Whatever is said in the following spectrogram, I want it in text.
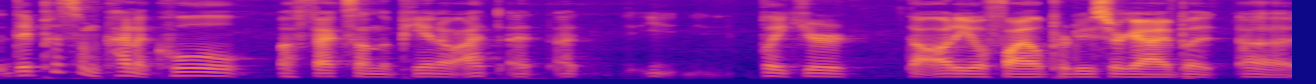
they put some kind of cool effects on the piano. I, I, I, Blake, you're the audiophile producer guy, but uh,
